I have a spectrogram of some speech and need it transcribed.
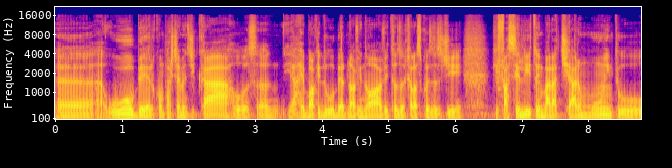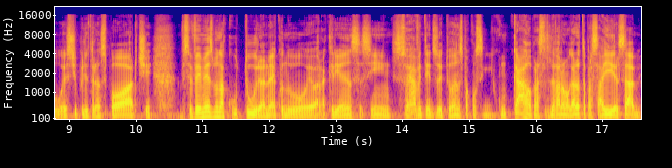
Uh, Uber, compartilhamento de carros, uh, e a reboque do Uber 99, todas aquelas coisas de, que facilitam e baratearam muito esse tipo de transporte. Você vê mesmo na cultura, né? Quando eu era criança, assim, sonhava em ter 18 anos para conseguir um carro para levar uma garota para sair, sabe?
